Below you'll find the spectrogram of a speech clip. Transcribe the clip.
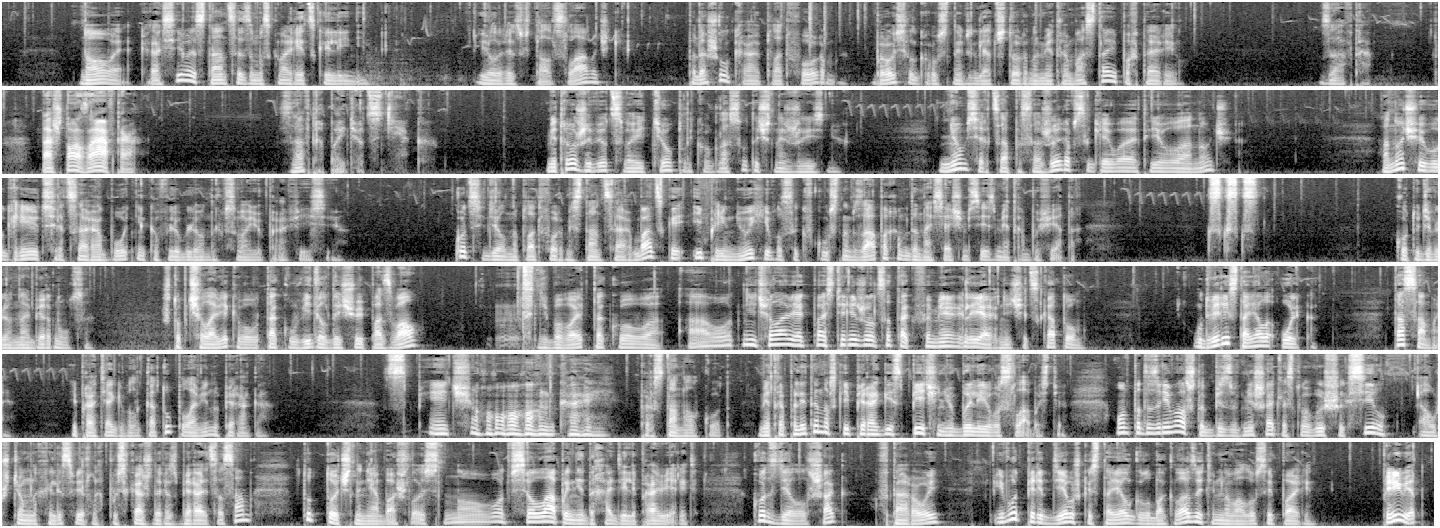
Новая, красивая станция за Москворецкой линией. Илрис встал с лавочки, подошел к краю платформы, бросил грустный взгляд в сторону метромоста и повторил. Завтра. Да что завтра? Завтра пойдет снег. Метро живет своей теплой круглосуточной жизнью. Днем сердца пассажиров согревают его, а ночью а ночью его греют сердца работников, влюбленных в свою профессию. Кот сидел на платформе станции Арбатская и принюхивался к вкусным запахам, доносящимся из метра буфета. Кс-кс-кс. Кот удивленно обернулся. Чтоб человек его вот так увидел, да еще и позвал? Не бывает такого. А вот не человек поостережется так фамильярничать с котом. У двери стояла Олька. Та самая, и протягивала коту половину пирога. «С печенкой!» — простонал кот. Метрополитеновские пироги с печенью были его слабостью. Он подозревал, что без вмешательства высших сил, а уж темных или светлых пусть каждый разбирается сам, тут точно не обошлось, но вот все лапы не доходили проверить. Кот сделал шаг, второй, и вот перед девушкой стоял голубоглазый темноволосый парень. «Привет!»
